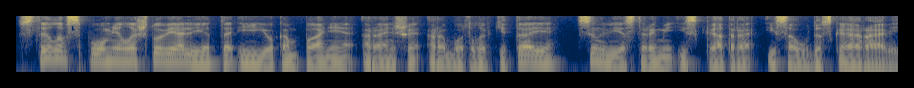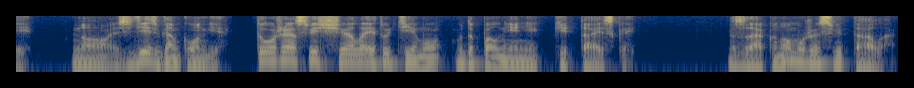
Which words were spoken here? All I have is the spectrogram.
Стелла вспомнила, что Виолетта и ее компания раньше работала в Китае с инвесторами из Катара и Саудовской Аравии. Но здесь, в Гонконге, тоже освещала эту тему в дополнение к китайской. За окном уже светало.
